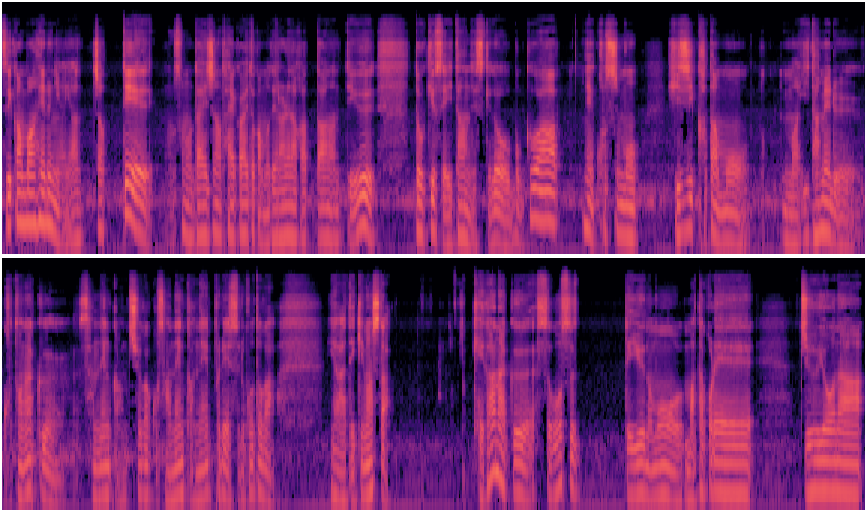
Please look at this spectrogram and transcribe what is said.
椎間板ヘルニアやっちゃって、その大事な大会とかも出られなかったなんていう同級生いたんですけど、僕はね、腰も肘、肩も、まあ、痛めることなく、3年間、中学校3年間ね、プレイすることが、いや、できました。怪我なく過ごすっていうのも、またこれ、重要な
